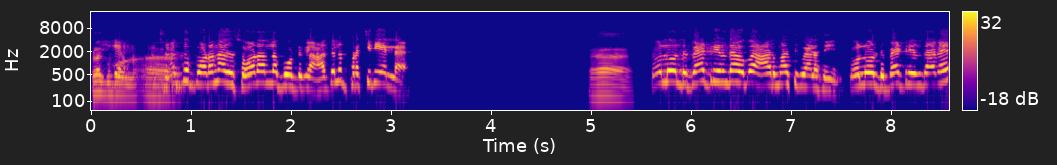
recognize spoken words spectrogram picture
பிளக் போடணும். அது சோலார்ல போட்டுக்கலாம். அதுல பிரச்சனையே இல்ல. டுவெல் வோல்ட் பேட்டரி இருந்தா ஆறு மாசத்துக்கு வேலை செய்யும். டுவெல் வோல்ட் பேட்டரி இருந்தாவே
